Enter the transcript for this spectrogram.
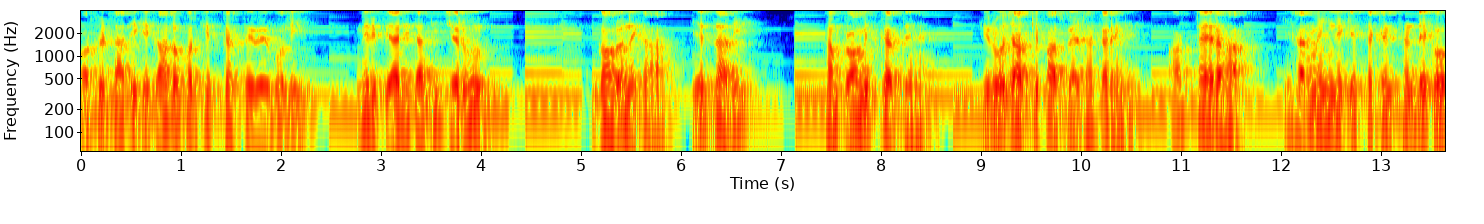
और फिर दादी के गालों पर किस करते हुए बोली मेरी प्यारी दादी ज़रूर। गौरव ने कहा यस दादी हम प्रॉमिस करते हैं कि रोज आपके पास बैठा करेंगे। और तय रहा कि हर महीने के सेकंड संडे को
